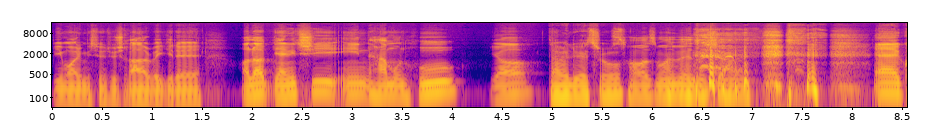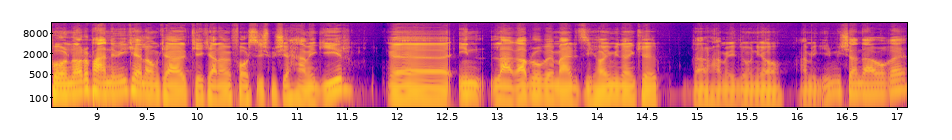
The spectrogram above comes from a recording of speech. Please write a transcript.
بیماری می‌تونه توش قرار بگیره. حالا یعنی چی؟ این همون WHO یا؟ WHO سازمان بهداشت کرونا رو pandemic اعلام کرد که کلمه فارسیش میشه همهگیر. اه، این لقب رو به مریضی هایی میدن که در همه دنیا همهگیر میشن در واقع.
